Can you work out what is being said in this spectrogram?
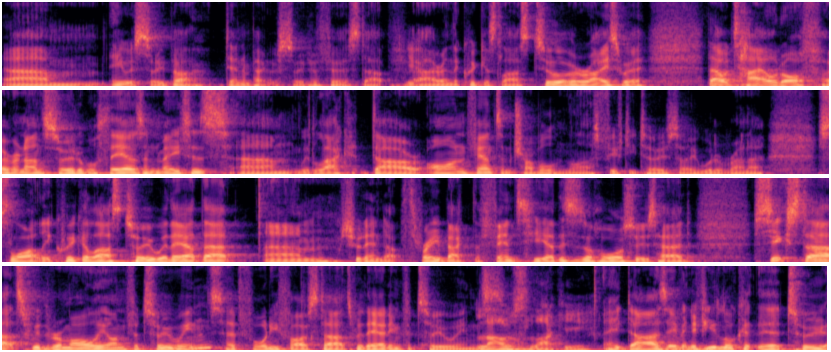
Um, he was super. Denim Pack was super first up. Yeah. Uh, in the quickest last two of a race where they were tailed off over an unsuitable thousand metres um, with Laqdar on. Found some trouble in the last 52, so he would have run a slightly quicker last two without that. Um, should end up three back the fence here. This is a horse who's had six starts with Ramoly on for two wins, had 45 starts without him for two wins. Loves lucky. He does. Even if you look at the two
